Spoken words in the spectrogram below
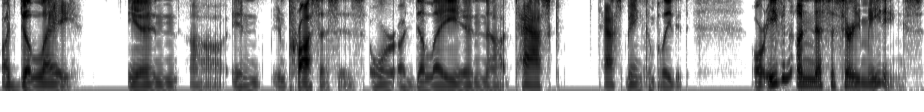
a delay in uh, in in processes or a delay in uh, task task being completed or even unnecessary meetings.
